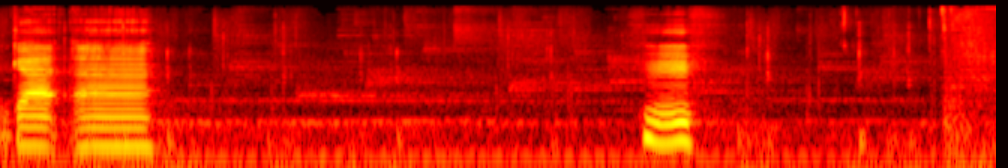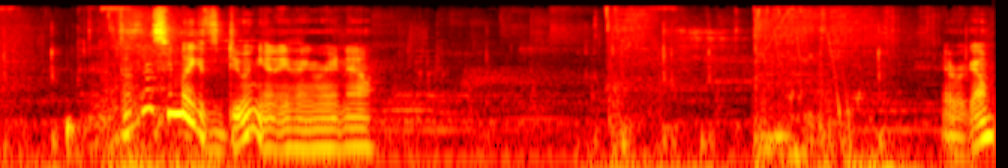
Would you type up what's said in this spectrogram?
we got, uh... Hmm. Doesn't seem like it's doing anything right now. There we go.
